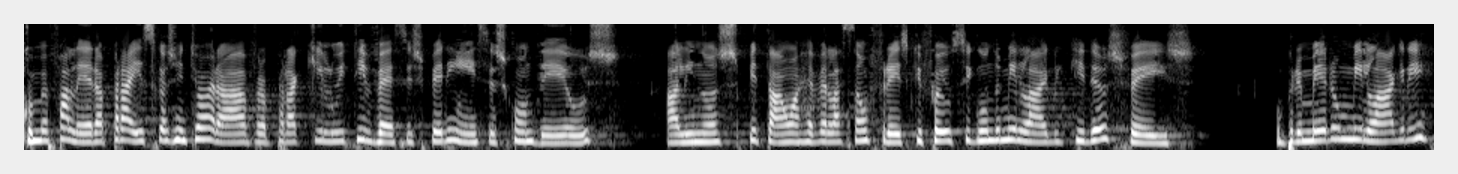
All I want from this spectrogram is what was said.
como eu falei, era para isso que a gente orava, para que Luiz tivesse experiências com Deus ali no hospital, uma revelação fresca, que foi o segundo milagre que Deus fez. O primeiro milagre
